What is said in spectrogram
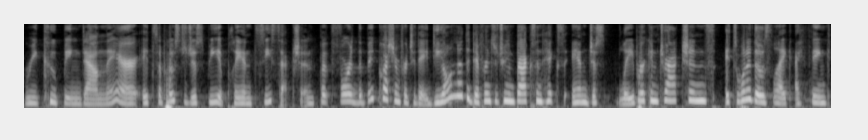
recouping down there. It's supposed to just be a planned C section. But for the big question for today, do y'all know the difference between Braxton Hicks and just labor contractions? It's one of those, like, I think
